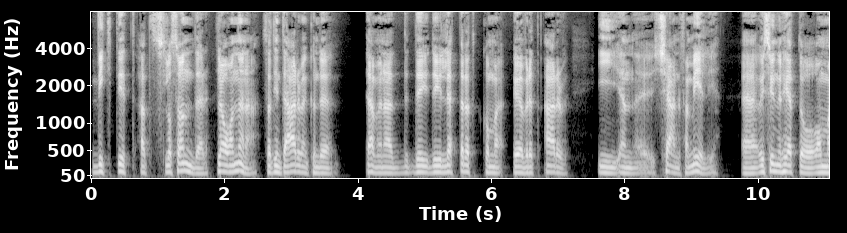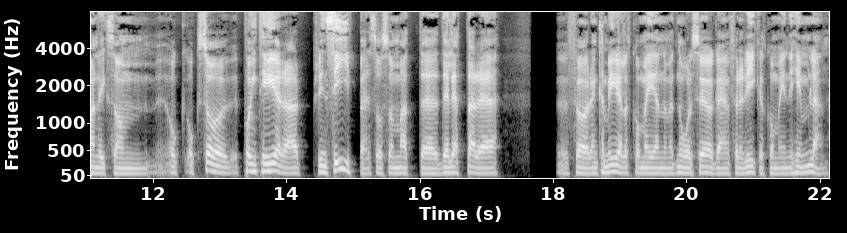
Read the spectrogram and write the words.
viktigt att slå sönder planerna Så att inte arven kunde, jag menar, det, det är ju lättare att komma över ett arv i en eh, kärnfamilj. Eh, och I synnerhet då om man liksom eh, och också poängterar principer såsom att eh, det är lättare eh, för en kamel att komma igenom ett nålsöga än för en rik att komma in i himlen.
